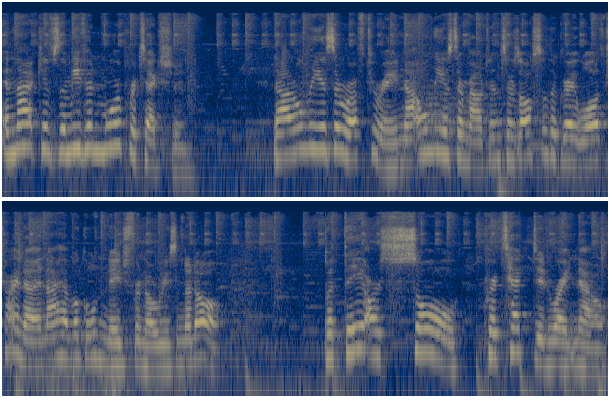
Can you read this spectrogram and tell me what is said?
and that gives them even more protection. Not only is there rough terrain, not only is there mountains, there's also the Great Wall of China, and I have a golden age for no reason at all. But they are so protected right now.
